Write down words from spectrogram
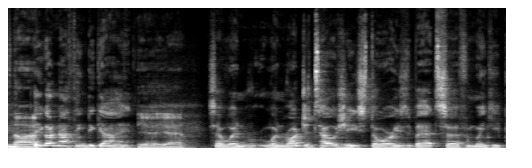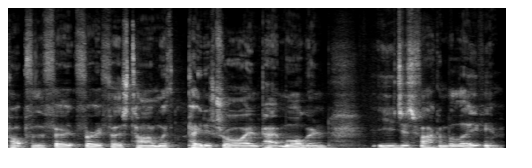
No. They've got nothing to gain. Yeah, yeah. So when when Roger tells you stories about surfing Winki Pop for the very, very first time with Peter Troy and Pat Morgan, you just fucking believe him.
